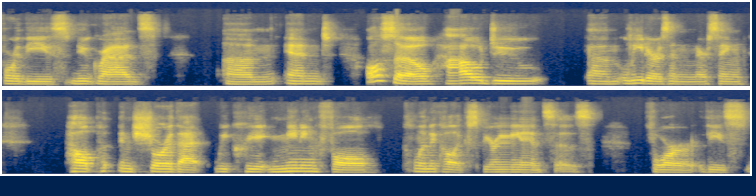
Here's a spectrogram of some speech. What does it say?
for these new grads um, and also how do um, leaders in nursing help ensure that we create meaningful clinical experiences for these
